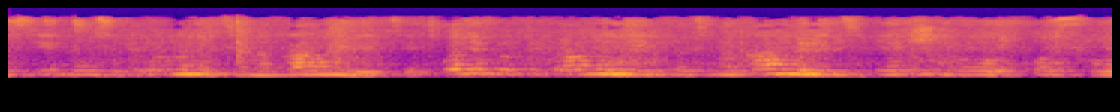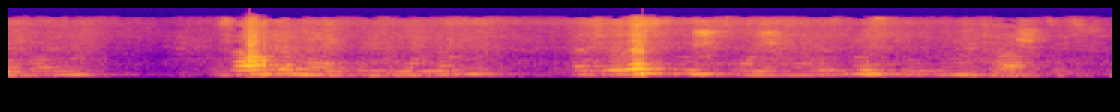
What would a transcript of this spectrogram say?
осіб був затриманий працівниками міліції. В ході протиправних дій працівниками міліції іншими особами завдано побудом та тілесні ушкодження різного ступеню тяжкості.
